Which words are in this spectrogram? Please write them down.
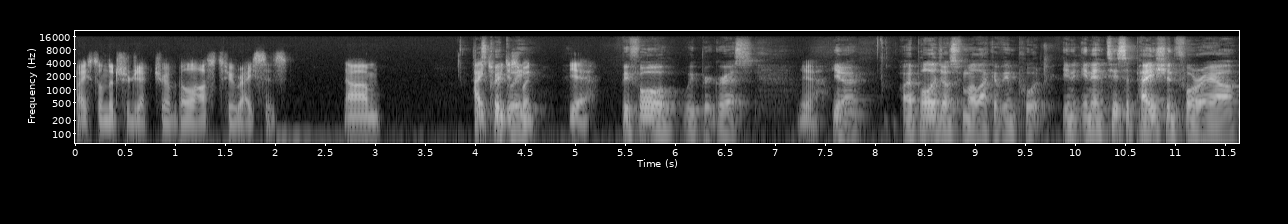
based on the trajectory of the last two races. Um, hey, can we just went, yeah, before we progress, yeah. you know, I apologize for my lack of input. In, in anticipation for our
